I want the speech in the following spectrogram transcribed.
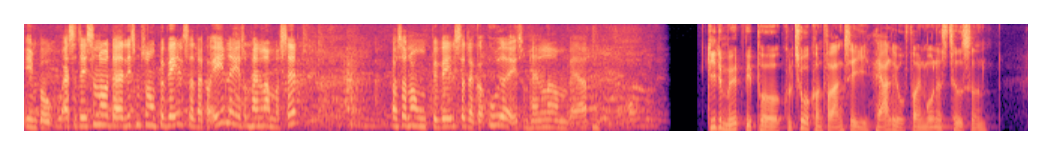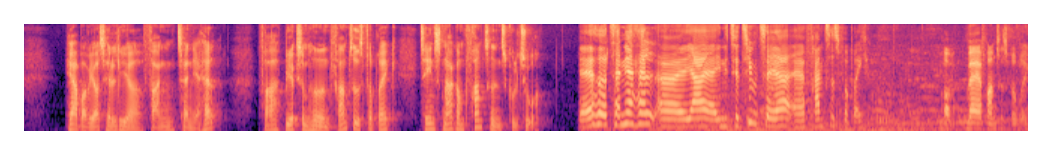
en bog. Altså det er sådan noget, der er ligesom sådan nogle bevægelser, der går ind af, som handler om mig selv. Og så nogle bevægelser, der går ud af, som handler om verden. Gitte mødte vi på kulturkonference i Herlev for en måneds tid siden. Her var vi også heldige at fange Tanja Hall fra virksomheden Fremtidsfabrik til en snak om fremtidens kultur. Ja, jeg hedder Tanja Hall, og jeg er initiativtager af Fremtidsfabrik. Og hvad er Fremtidsfabrik?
